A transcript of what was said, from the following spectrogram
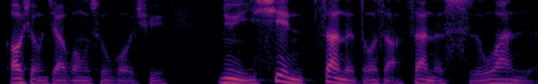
高雄加工出口区女性占了多少？占了十万人。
